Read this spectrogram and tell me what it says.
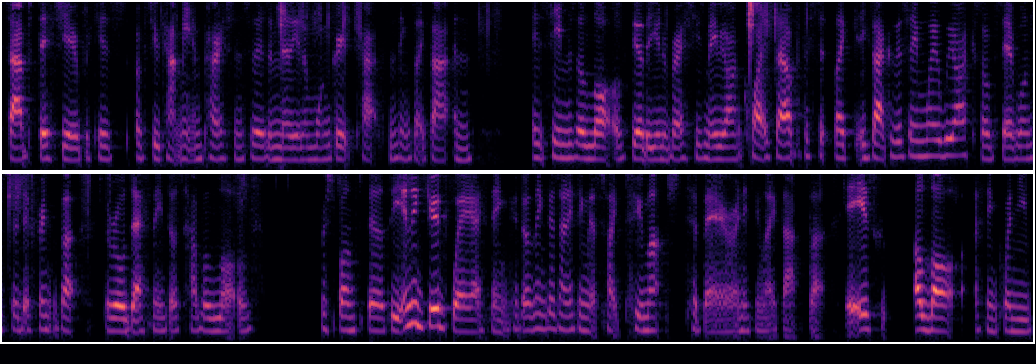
SABs this year because obviously we can't meet in person, so there's a million and one group chats and things like that, and it seems a lot of the other universities maybe aren't quite set up like exactly the same way we are because obviously everyone's so different but the role definitely does have a lot of responsibility in a good way i think. I don't think there's anything that's like too much to bear or anything like that but it is a lot i think when you've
